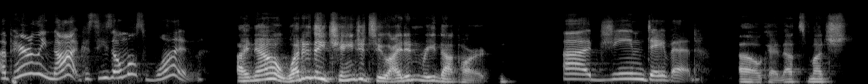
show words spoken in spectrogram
Apparently not, because he's almost one. I know. What did they change it to? I didn't read that part. Uh Gene David. Oh, okay. That's much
